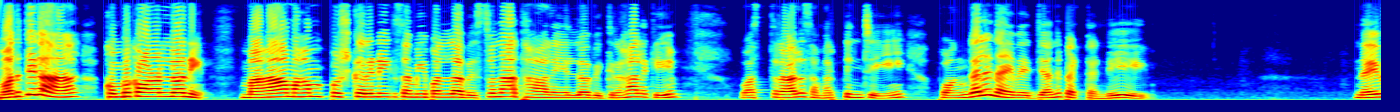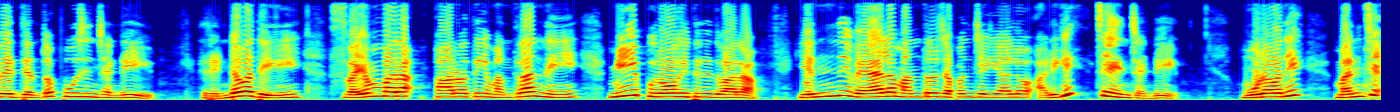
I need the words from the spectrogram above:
మొదటిగా కుంభకోణంలోని మహామహం పుష్కరిణికి సమీపంలో విశ్వనాథ ఆలయంలో విగ్రహాలకి వస్త్రాలు సమర్పించి పొంగలి నైవేద్యాన్ని పెట్టండి. నైవేద్యంతో పూజించండి. రెండవది స్వయంవర పార్వతీ మంత్రాన్ని మీ పురోహితుని ద్వారా ఎన్ని వేల మంత్ర జపం చేయాలో అడిగి చేయించండి. మూడవది మంచి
